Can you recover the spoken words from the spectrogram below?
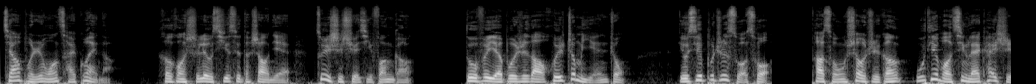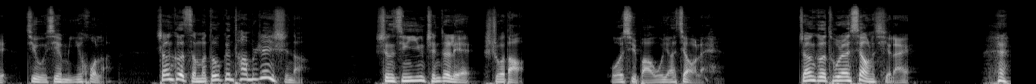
家破人亡才怪呢。何况十六七岁的少年最是血气方刚。杜飞也不知道会这么严重，有些不知所措。他从邵志刚、吴天宝进来开始就有些迷糊了。张克怎么都跟他们认识呢？盛兴阴沉着脸说道：“我去把乌鸦叫来。”张克突然笑了起来：“哼，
